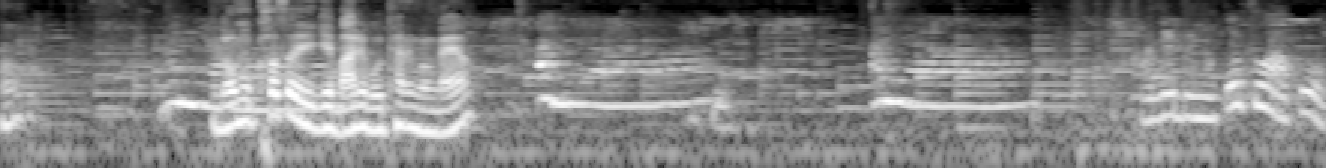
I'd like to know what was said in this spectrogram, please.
어? 너무 커서 이게 말을 못하는 건가요? 가리비는 고소하고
